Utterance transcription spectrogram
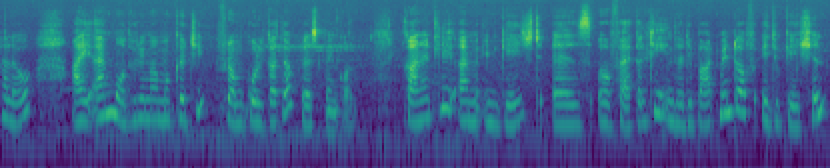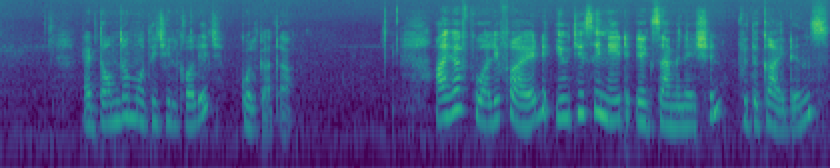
Hello, I am Madhurima Mukherjee from Kolkata, West Bengal. Currently, I am engaged as a faculty in the Department of Education at Dum Dum Motijheel College, Kolkata. I have qualified UGC NET examination with the guidance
